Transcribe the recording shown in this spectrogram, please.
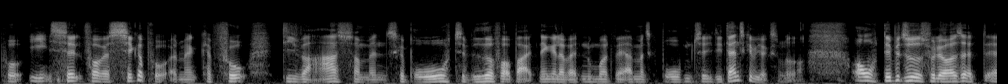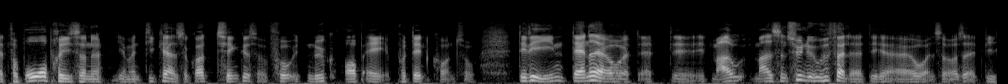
på en selv, for at være sikker på, at man kan få de varer, som man skal bruge til videreforarbejdning, eller hvad det nu måtte være, at man skal bruge dem til i de danske virksomheder. Og det betyder selvfølgelig også, at, at forbrugerpriserne, jamen de kan altså godt tænkes at få et nyk op af på den konto. Det er det ene. Det andet er jo, at, at øh, et meget, meget sandsynligt udfald af det her er jo altså også, at vi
